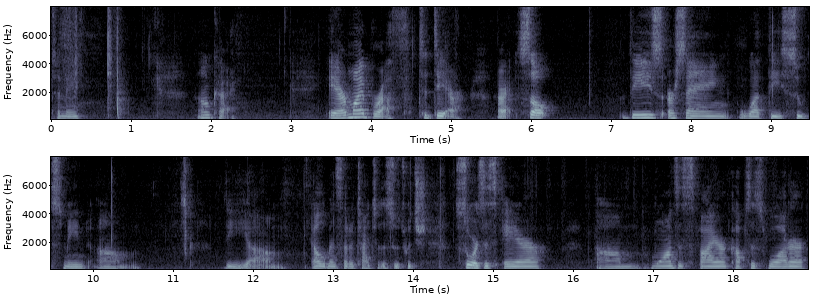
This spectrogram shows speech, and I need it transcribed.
to me. Okay. Air my breath to dare. All right, so these are saying what the suits mean, um, the um, elements that are tied to the suits, which swords is air, um, wands is fire, cups is water,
